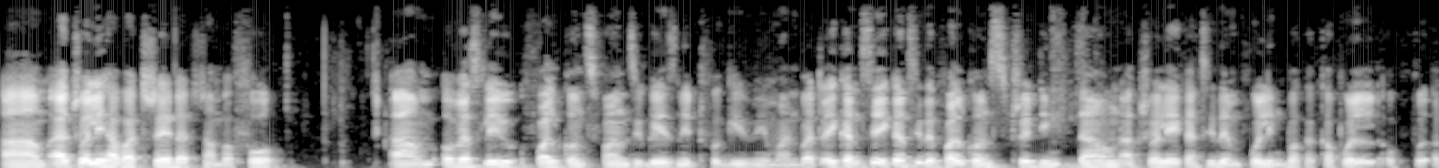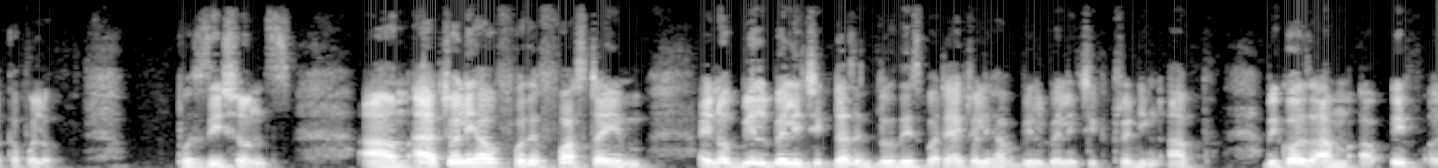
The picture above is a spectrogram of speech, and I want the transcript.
Um, I actually have a trade at number four. Um, obviously Falcons fans, you guys need to forgive me, man. But I can see, I can see the Falcons trading down. Actually, I can see them falling back a couple of a couple of positions. Um, I actually have for the first time. I know Bill Belichick doesn't do this, but I actually have Bill Belichick trading up because um uh, if uh,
